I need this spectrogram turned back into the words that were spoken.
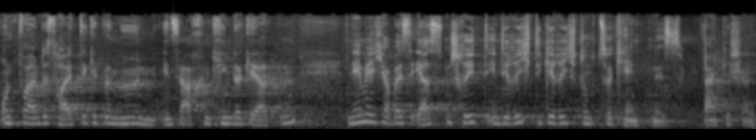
und vor allem das heutige Bemühen in Sachen Kindergärten nehme ich aber als ersten Schritt in die richtige Richtung zur Kenntnis. Dankeschön.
